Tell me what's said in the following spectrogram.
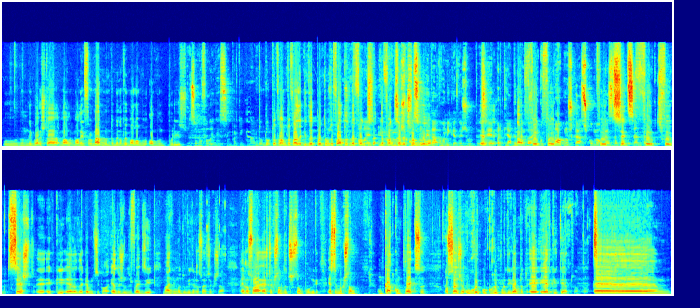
o Nuno Libora está mal, mal informado, também não veio mal ao, ao, mundo por isso. Mas eu não falei desse em particular. Estou, estou a falar da Quinta da Ponte, estamos a falar da Fonte, da Fonte Santa, que são de Vila. É uma única das juntas, é, é partilhada também, em alguns casos, como é o caso da Fonte Santa. Foi o que, foi o que disseste, é, é que era da Câmara Municipal, é da das juntas de freguesia, não há nenhuma dúvida em relação a esta questão. Em relação a esta questão da discussão pública, essa é uma questão um bocado complexa. Ou seja, o, Rui, o que o Rui Portigão portanto, é, é arquiteto. Uh,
